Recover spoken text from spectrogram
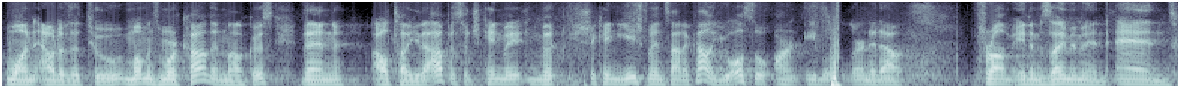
one out of the two, mammon's more kal than malchus, then I'll tell you the opposite. You also aren't able to learn it out from Adam Zaymimin and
